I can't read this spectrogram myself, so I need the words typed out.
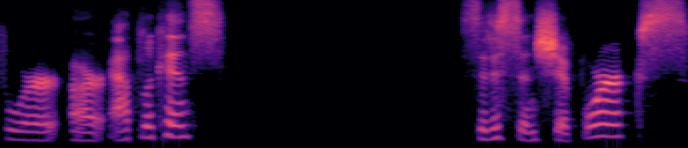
for our applicants citizenship works.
